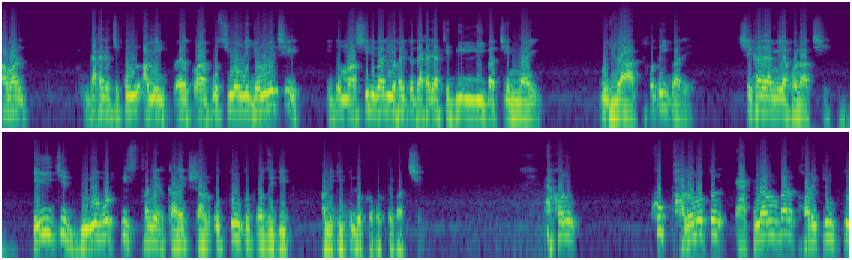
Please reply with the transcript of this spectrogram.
আমার দেখা যাচ্ছে কোন, আমি পশ্চিমবঙ্গে জন্মেছি, কিন্তু মাসির বাড়ি হয়তো দেখা যাচ্ছে দিল্লি বা চেন্নাই, গুজরাট, হতেই পারে। সেখানে আমি এখন আছি। এই যে দূরবর্তী স্থানের কানেকশন অত্যন্ত পজিটিভ আমি কিন্তু লক্ষ্য করতে পারছি। এখন খুব ভালো মতন এক নাম্বার ঘরে কিন্তু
